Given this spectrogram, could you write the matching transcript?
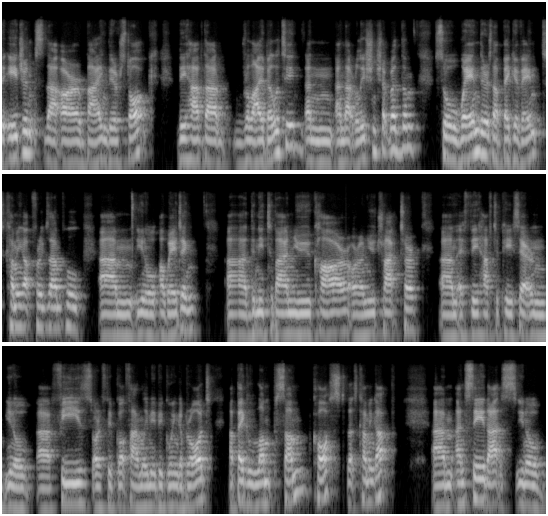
the agents that are buying their stock, they have that reliability and, and that relationship with them. So when there's a big event coming up, for example, um, you know, a wedding, uh, they need to buy a new car or a new tractor, um, if they have to pay certain, you know, uh, fees, or if they've got family maybe going abroad, a big lump sum cost that's coming up. Um, and say that's, you know,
